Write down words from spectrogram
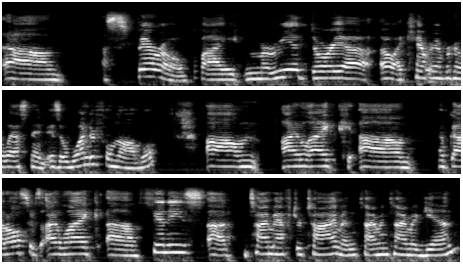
um, a Sparrow by Maria Doria, oh, I can't remember her last name, is a wonderful novel. Um, I like, um, I've got all sorts, I like uh, Finney's uh, Time After Time and Time and Time Again.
